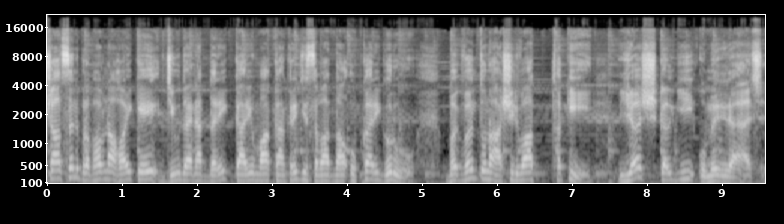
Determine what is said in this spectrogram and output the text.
શાસન પ્રભાવના હોય કે જીવદાયના દરેક કાર્યોમાં કાંકરેજી સમાજના ઉપકારી ગુરુ ભગવંતોના આશીર્વાદ થકી યશ કલગી ઉમેરી રહ્યા છે.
